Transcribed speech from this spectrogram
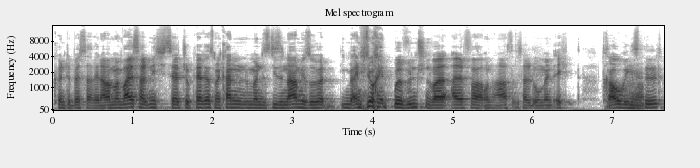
könnte besser werden. Aber man weiß halt nicht, Sergio Perez, man kann, wenn man jetzt diese Namen hier so hört, ihm eigentlich nur Red Bull wünschen, weil Alpha und Haas ist halt im Moment echt trauriges Ja. Bild.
